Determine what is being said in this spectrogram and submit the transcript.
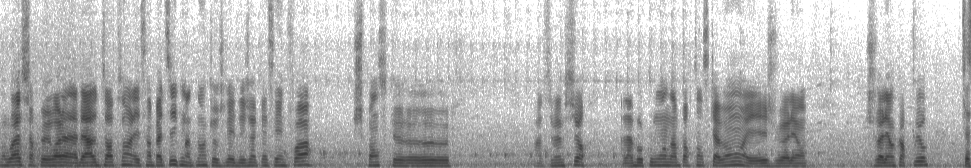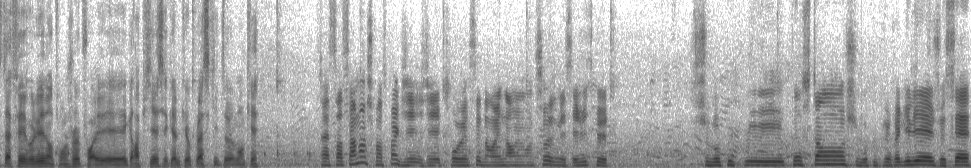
donc voilà, sûr que voilà, la barrière de top 100 elle est sympathique. Maintenant que je l'ai déjà cassée une fois, je pense que enfin, c'est même sûr, elle a beaucoup moins d'importance qu'avant et je veux aller en- je veux aller encore plus haut. Qu'est-ce que t'as fait évoluer dans ton jeu pour aller grappiller ces quelques places qui te manquaient sincèrement, je pense pas que j'ai progressé dans énormément de choses, mais c'est juste que je suis beaucoup plus constant, je suis beaucoup plus régulier, je sais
